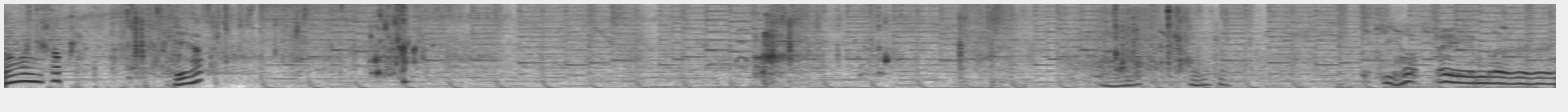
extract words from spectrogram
น้อยครับโอเคครับขี่เหอะเต็มเลย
